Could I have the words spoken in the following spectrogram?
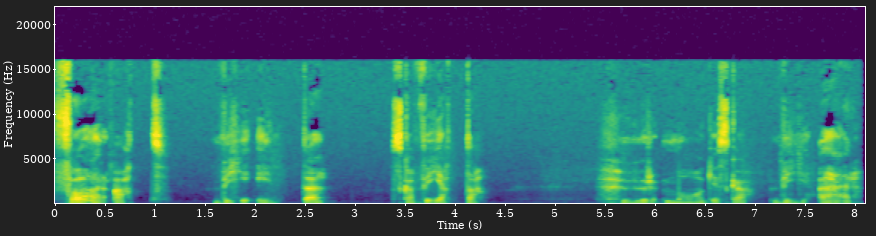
För att vi inte ska veta hur magiska vi är.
